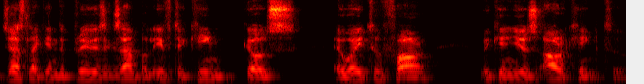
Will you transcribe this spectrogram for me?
just like in the previous example, if the king goes away too far, we can use our king to,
